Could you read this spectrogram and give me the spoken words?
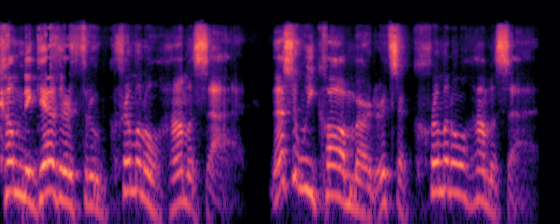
come together through criminal homicide. That's what we call murder. It's a criminal homicide.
